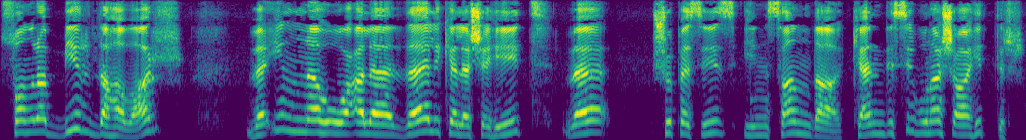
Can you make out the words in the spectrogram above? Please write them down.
Sonra bir daha var. Ve innehu ala zalike leşehid ve şüphesiz insan da kendisi buna şahittir.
